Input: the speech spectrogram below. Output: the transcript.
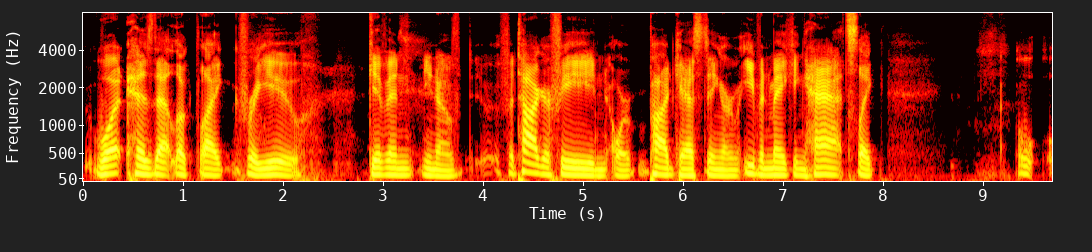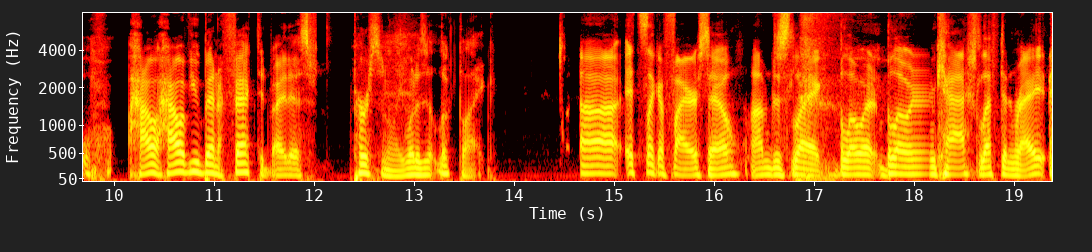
what has that looked like for you given you know photography or podcasting or even making hats like how how have you been affected by this personally what does it look like uh, it's like a fire sale. I'm just like blowing blowing cash left and right.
